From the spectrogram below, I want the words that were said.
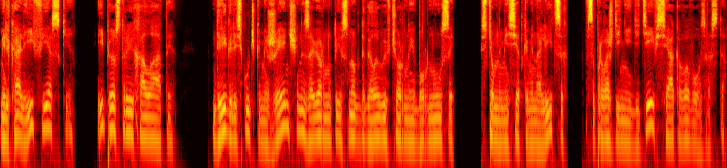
Мелькали и фески, и пестрые халаты, двигались кучками женщины, завернутые с ног до головы в черные бурнусы, с темными сетками на лицах, в сопровождении детей всякого возраста.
